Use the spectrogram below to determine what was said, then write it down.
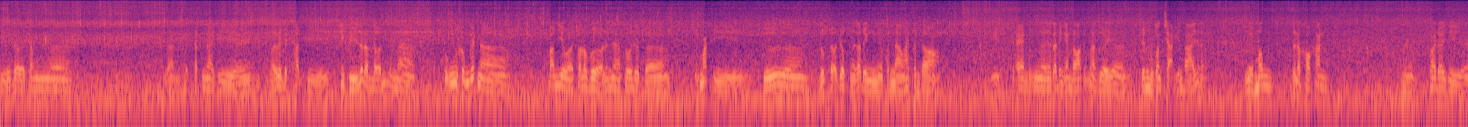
Thì bây giờ trong uh, bệnh tật như này thì ờ, nói về bệnh thận thì chi phí rất là lớn nhưng mà cũng không biết là bao nhiêu cho nó vừa nên là thôi được uh, trước mắt thì cứ giúp đỡ được gia đình phần nào hay phần đó thì em cũng ờ, gia đình em đó cũng là người trên một con trại yên bái rất là, người mông rất là khó khăn. Ờ, qua đây thì ờ,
